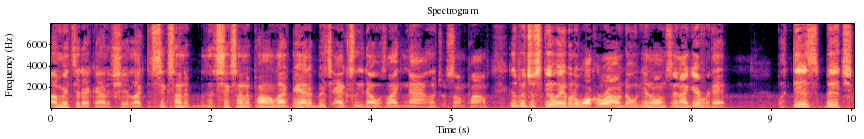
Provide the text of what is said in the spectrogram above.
I'm into that kind of shit, like the 600, the 600 pound life. They had a bitch actually that was like 900 something pounds. This bitch was still able to walk around though. You know what I'm saying? I give her that. But this bitch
